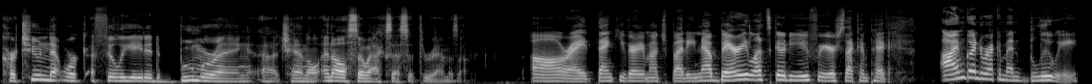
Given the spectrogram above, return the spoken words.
Cartoon Network affiliated Boomerang uh, channel and also access it through Amazon. All right. Thank you very much, buddy. Now, Barrie, let's go to you for your second pick. I'm going to recommend Bluey,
